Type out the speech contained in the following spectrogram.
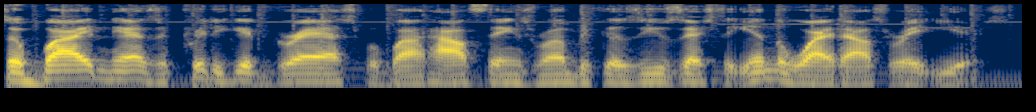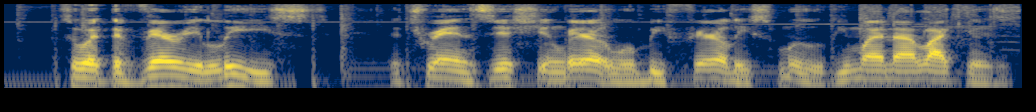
So Biden has a pretty good grasp about how things run because he was actually in the White House for eight years. So at the very least, the transition there will be fairly smooth. You might not like his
